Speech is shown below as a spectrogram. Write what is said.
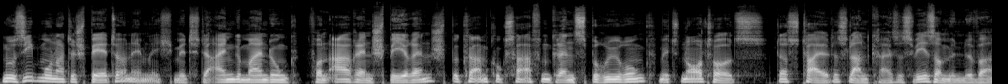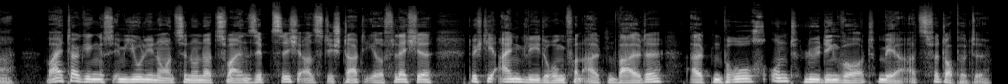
Nur sieben Monate später, nämlich mit der Eingemeindung von Arensch-Berensch, bekam Cuxhaven Grenzberührung mit Nordholz, das Teil des Landkreises Wesermünde war. Weiter ging es im Juli 1972, als die Stadt ihre Fläche durch die Eingliederung von Altenwalde, Altenbruch und Lüdingwort mehr als verdoppelte.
